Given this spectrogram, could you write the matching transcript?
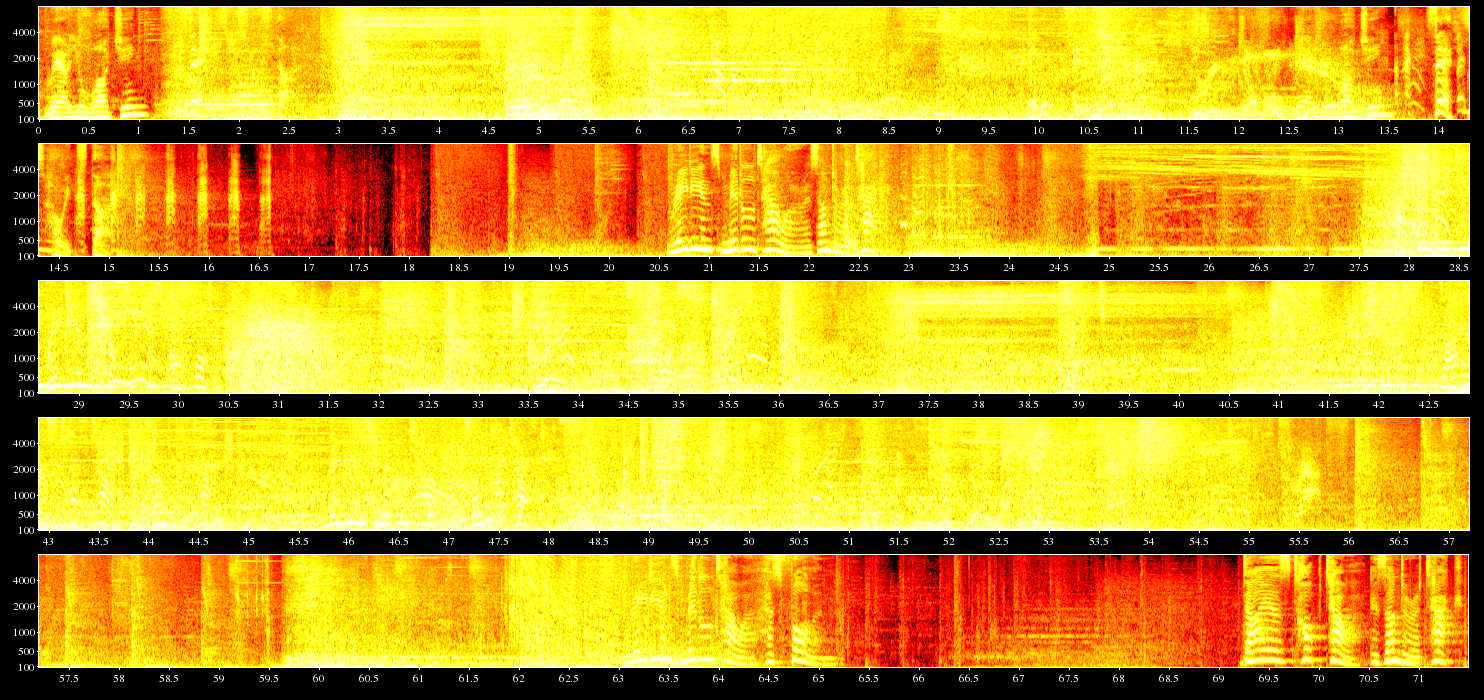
Where you watching? How it's done. Where you watching? That's how it's done. Radiant's middle tower is under attack. Radiant structures are fortified. has fallen. Dire's top tower is under attack.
